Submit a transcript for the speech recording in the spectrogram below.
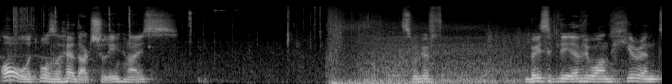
Oh, it was a head actually, nice. So we have basically everyone here and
